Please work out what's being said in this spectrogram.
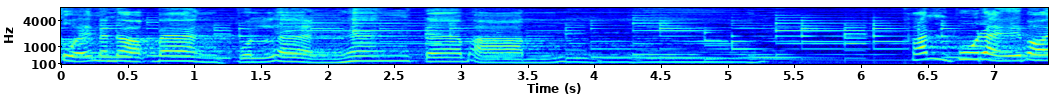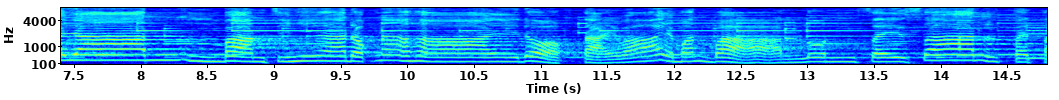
สวยมันดอกแบงฝนแรงแห้งแต่บานขันผู้ใดบ่ยานบ้านสิเฮียดอกหน้าหายดอกตายไว้มันบานล่นใส่ซานไปต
